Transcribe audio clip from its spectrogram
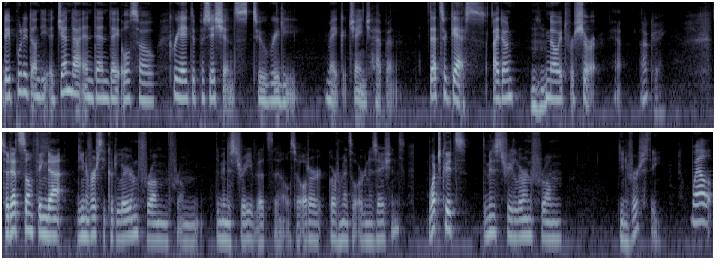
they put it on the agenda and then they also create the positions to really make a change happen. That's a guess. I don't mm-hmm. know it for sure. Yeah. Okay. So that's something that the university could learn from from the ministry but uh, also other governmental organizations. What could the ministry learn from the university? Well,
